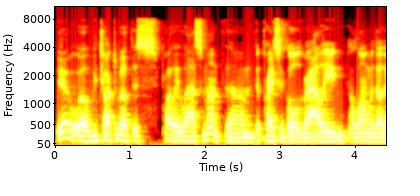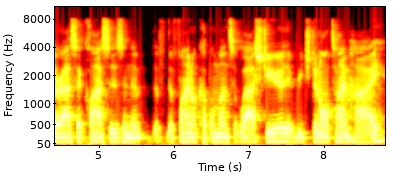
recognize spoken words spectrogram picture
Yeah, well, we talked about this probably last month. Um, the price of gold rallied along with other asset classes in the, the, the final couple months of last year. They reached an all time high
